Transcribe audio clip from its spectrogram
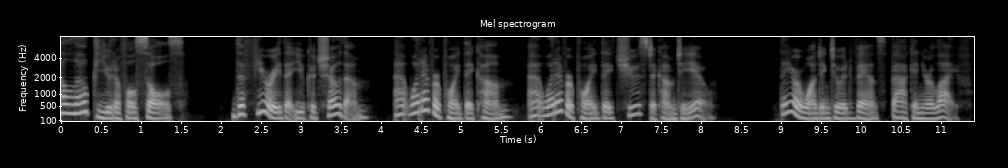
Hello, beautiful souls. The fury that you could show them, at whatever point they come, at whatever point they choose to come to you. They are wanting to advance back in your life.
